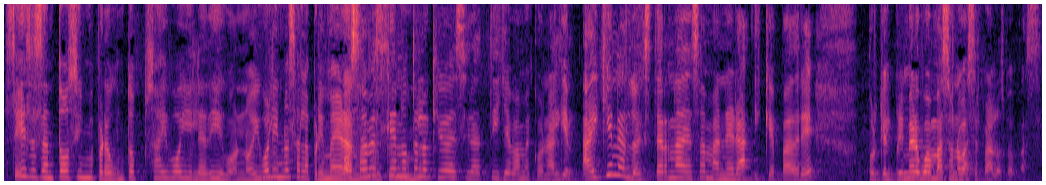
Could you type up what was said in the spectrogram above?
sí se sentó, sí me preguntó, pues ahí voy y le digo, ¿no? Igual y no es a la primera. O no sabes que no te lo quiero decir a ti, llévame con alguien. Hay quienes lo externa de esa manera y qué padre, porque el primer guamazo no va a ser para los papás.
